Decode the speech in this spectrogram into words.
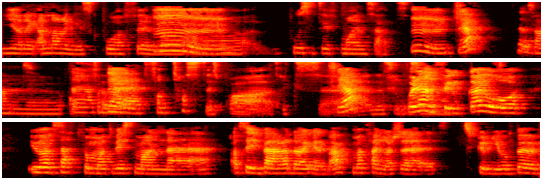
gir deg energisk påfyll og, Mm. og positivt mindset. Mm, ja, det er sant. Eh, Det er for det er et fantastisk bra triks. eh, Ja, det Og den funker jo uansett på en måte hvis man eh, Altså i hverdagen, da. Man trenger ikke skulle jobbe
